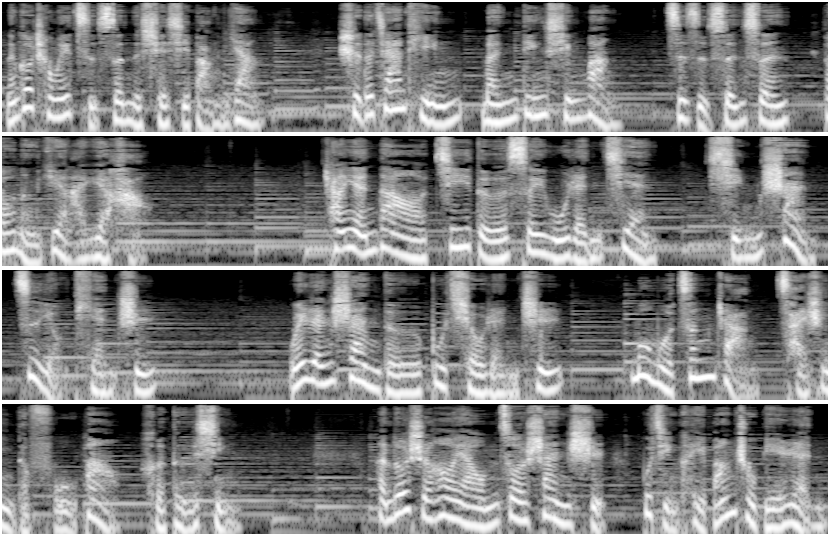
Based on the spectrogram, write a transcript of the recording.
能够成为子孙的学习榜样，使得家庭门丁兴旺，子子孙孙都能越来越好。常言道：“积德虽无人见，行善自有天知。为人善德不求人知，默默增长才是你的福报和德行。”很多时候呀，我们做善事不仅可以帮助别人，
